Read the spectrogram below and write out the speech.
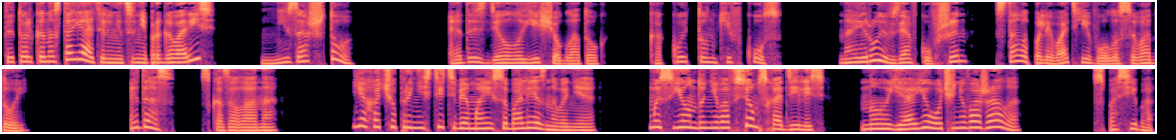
Ты только настоятельница не проговорись? Ни за что». Эда сделала еще глоток. Какой тонкий вкус! Найруй, взяв кувшин, стала поливать ей волосы водой. «Эдас», — сказала она, — «я хочу принести тебе мои соболезнования. Мы с Йонду не во всем сходились, но я ее очень уважала». «Спасибо».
